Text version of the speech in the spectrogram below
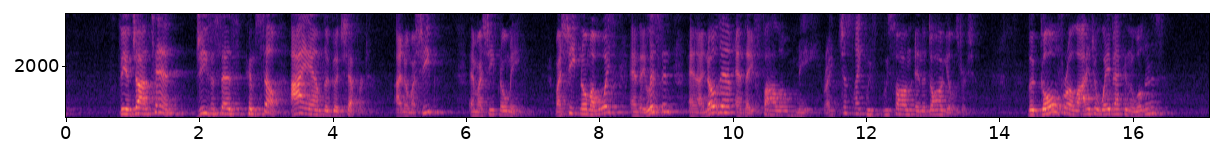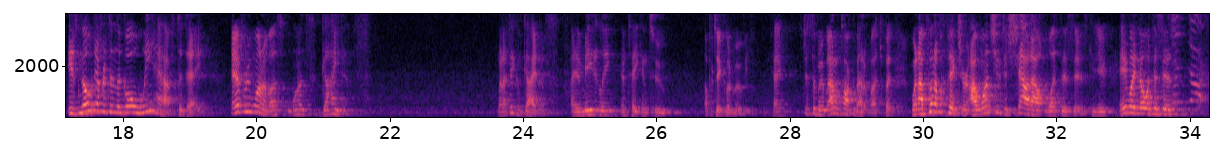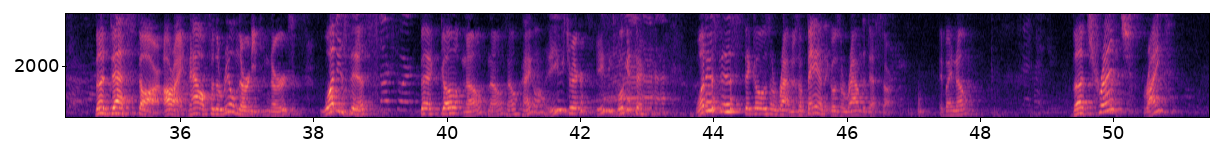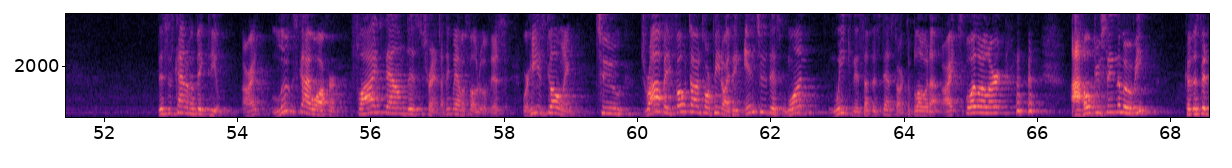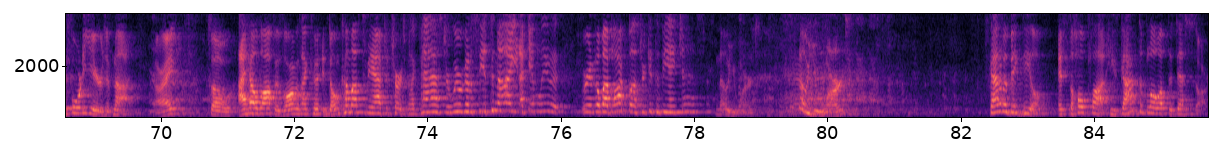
See, in John 10, Jesus says himself, I am the good shepherd. I know my sheep, and my sheep know me. My sheep know my voice, and they listen, and I know them, and they follow me, right? Just like we, we saw in the dog illustration. The goal for Elijah way back in the wilderness is no different than the goal we have today. Every one of us wants guidance. When I think of guidance, I immediately am taken to a particular movie, okay? It's just a movie. I don't talk about it much, but when I put up a picture, I want you to shout out what this is. Can you? Anybody know what this is? Death Star. The Death Star. All right. Now, for the real nerdy nerds, what is this? Star Destroyer. That go? No, no, no. Hang on. Easy trigger. Easy. We'll get there. What is this that goes around? There's a band that goes around the Death Star. Anybody know? The trench, right? This is kind of a big deal. All right? Luke Skywalker flies down this trench. I think we have a photo of this, where he is going to drop a photon torpedo, I think, into this one weakness of this Death Star to blow it up. All right? Spoiler alert. I hope you've seen the movie, because it's been 40 years, if not. All right? So I held off as long as I could. And don't come up to me after church and be like, Pastor, we were going to see it tonight. I can't believe it. We are going to go by Blockbuster, get the VHS. No, you weren't. No, you weren't. It's kind of a big deal. It's the whole plot. He's got to blow up the Death Star.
